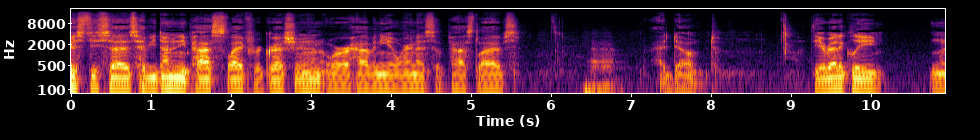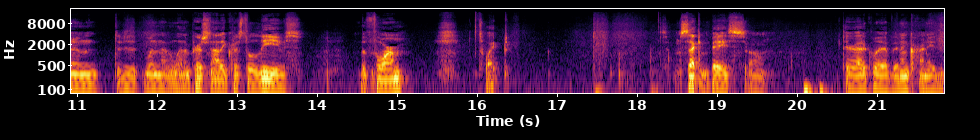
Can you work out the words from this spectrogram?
Christy says, Have you done any past life regression or have any awareness of past lives? I don't. Theoretically, when the, when the, when the personality crystal leaves the form, it's wiped. second base, so theoretically, I've been incarnated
